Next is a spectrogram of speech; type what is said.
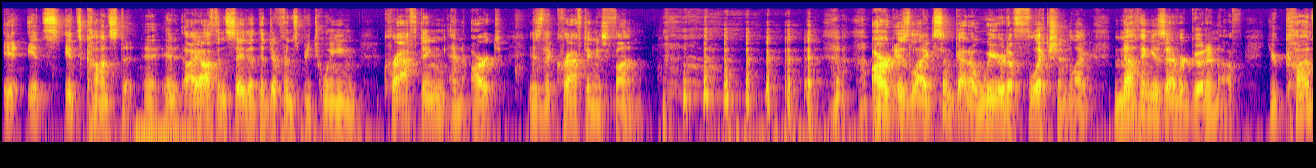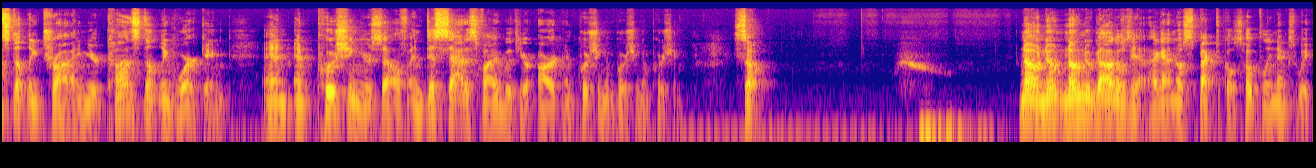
it it's it's constant. And, and I often say that the difference between crafting and art is that crafting is fun. art is like some kind of weird affliction. Like nothing is ever good enough. You're constantly trying, you're constantly working and, and pushing yourself and dissatisfied with your art and pushing and pushing and pushing. So, no, no, no new goggles yet. I got no spectacles. Hopefully next week.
